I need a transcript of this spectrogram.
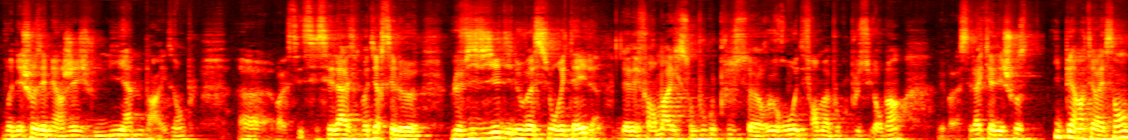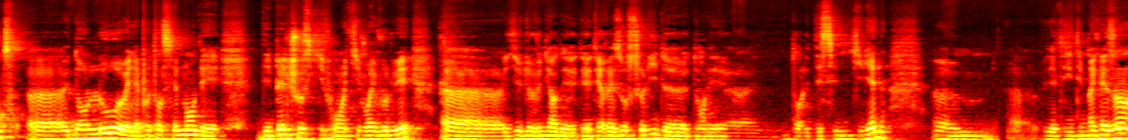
on voit des choses émerger. Je Miam par exemple. c'est là, on va dire, c'est le, vivier d'innovation retail. Il y a des formats qui sont beaucoup plus ruraux, des formats beaucoup plus urbains. Mais voilà, c'est là qu'il y a des choses hyper intéressantes. dans le lot, il y a potentiellement des, belles choses qui vont, qui vont évoluer. Il va devenir des, des, des, réseaux solides dans les dans les décennies qui viennent. Euh, euh, il y a des, magasins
